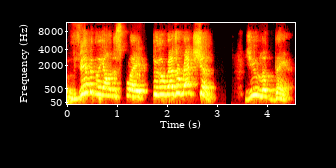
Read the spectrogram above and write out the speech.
vividly on display through the resurrection. You look there.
